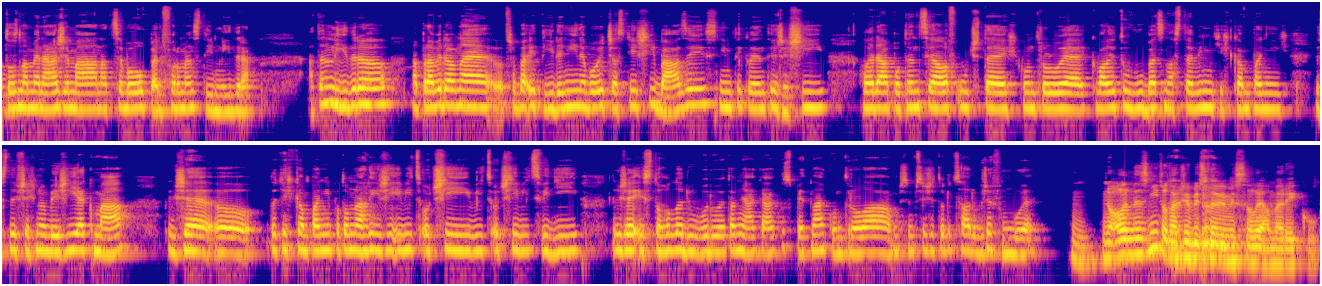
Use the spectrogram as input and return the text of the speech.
To znamená, že má nad sebou performance team lídra. A ten lídr na pravidelné, třeba i týdenní nebo i častější bázi s ním ty klienty řeší, hledá potenciál v účtech, kontroluje kvalitu vůbec nastavení těch kampaních, jestli všechno běží jak má. Takže eh, do těch kampaní potom nahlíží i víc očí, víc očí, víc vidí. Takže i z tohohle důvodu je tam nějaká jako zpětná kontrola a myslím si, že to docela dobře funguje. Hmm. No ale nezní to tak, že byste vymysleli Ameriku.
